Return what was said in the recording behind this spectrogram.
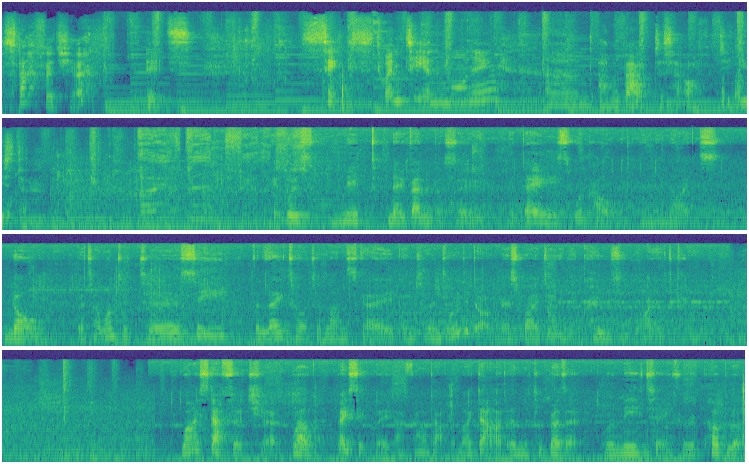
Staffordshire. It's 6.20 in the morning and I'm about to set off to Euston. It was mid-November so the days were cold and the nights long but I wanted to see the late autumn landscape and to enjoy the darkness by doing a cosy wild camp. Why Staffordshire? Well, basically, I found out that my dad and little brother were meeting for a pub lunch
